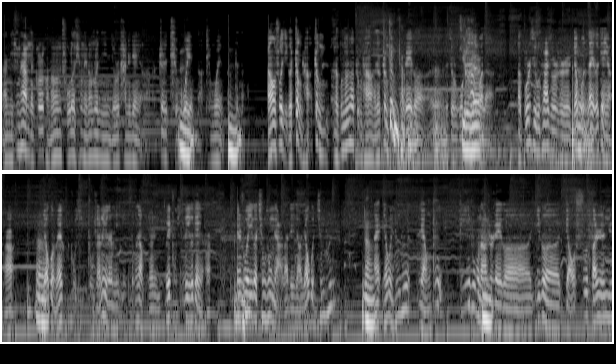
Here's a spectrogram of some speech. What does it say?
啊，你听他们的歌，可能除了听那张专辑，你就是看这电影，这挺过瘾的，挺过瘾的，真的。然后说几个正常正呃，不能说正常啊，就正常这个呃，就是我看过的。啊，不是纪录片，就是摇滚类的电影，摇滚为主主旋律的这么一不能叫为主题的一个电影。先说一个轻松点的，这叫《摇滚青春》。哎，《摇滚青春》两部，第一部呢是这个一个屌丝凡人女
